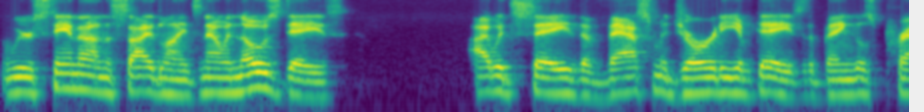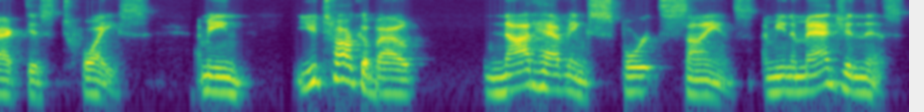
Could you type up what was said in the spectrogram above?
We were standing on the sidelines. Now, in those days, I would say the vast majority of days the Bengals practiced twice. I mean, you talk about not having sports science. I mean, imagine this.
